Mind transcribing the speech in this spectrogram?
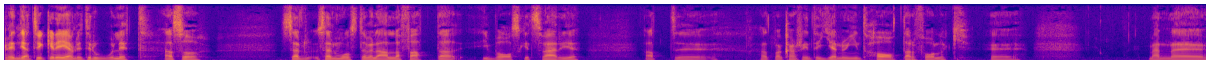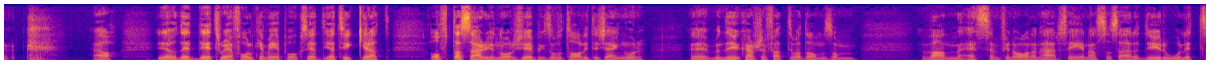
jag jag tycker det är jävligt roligt. Alltså, sen, sen måste väl alla fatta i basket-Sverige att, eh, att man kanske inte genuint hatar folk. Eh, men eh, ja, det, det tror jag folk är med på också. Jag, jag tycker att oftast är det ju Norrköping som får ta lite kängor. Eh, men det är ju kanske för att det var de som vann SM-finalen här senast och så här. Det är ju roligt.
